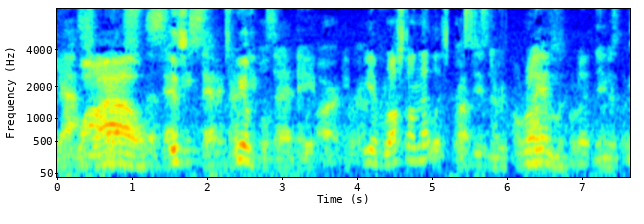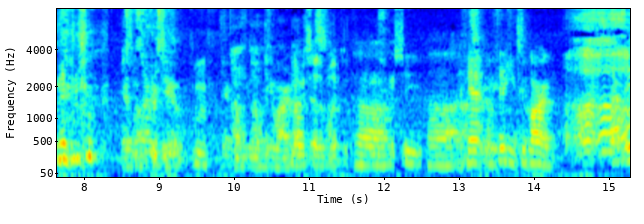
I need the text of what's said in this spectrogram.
Yes. Wow. Seventy-seven we have- people said they are incorrect. We have Rust on that list. Rust is number. All right. Nim. All right. Name is. Guess what's number two? Hmm. Don't don't be too hard No, about we said this one. objective. Uh, Let's see. uh, I can't. I'm thinking too hard. C++,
